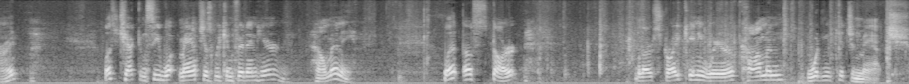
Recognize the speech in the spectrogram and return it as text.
Alright. Let's check and see what matches we can fit in here and how many. Let us start with our Strike Anywhere common wooden kitchen match.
